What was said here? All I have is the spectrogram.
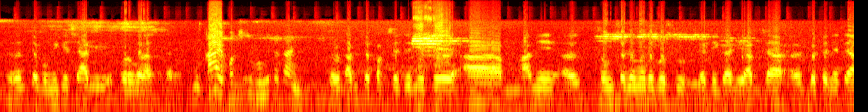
ठरेल त्या भूमिकेशी आम्ही बरोबर असणार आहे. काय पक्षाची भूमिका काय? शेवट आमच्या पक्षाचे नेते आम, आम्ही संसदेमध्ये बसू त्या ठिकाणी आमच्या गटनेत्या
